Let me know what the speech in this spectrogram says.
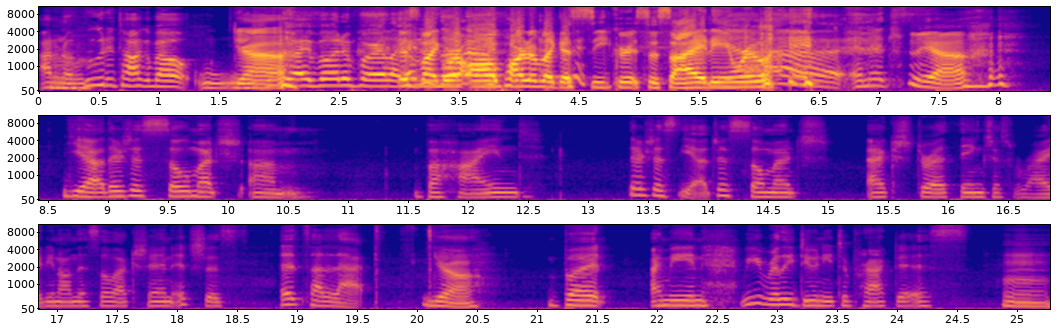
I don't know who to talk about. Yeah. who I voted for. Like It's like we're all part of like a secret society and we're like Yeah, and it's yeah. yeah there's just so much um behind there's just yeah just so much extra things just riding on this election it's just it's a lot Yeah. but i mean we really do need to practice Hmm.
